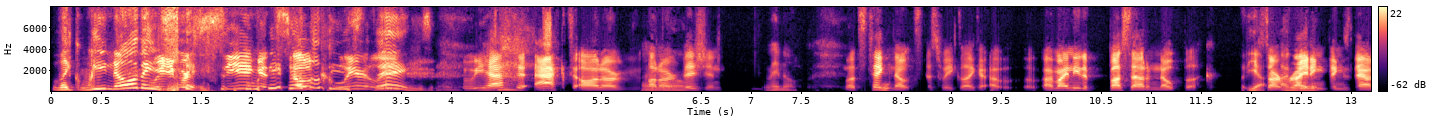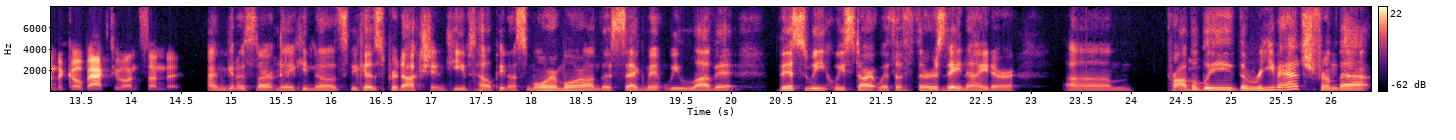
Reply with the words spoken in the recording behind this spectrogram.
Like we know these We were things. seeing it We so clearly. We have to act on our on our vision. I know. Let's take Wh- notes this week. Like uh, I might need to bust out a notebook. Yeah. Start I'm gonna- writing things down to go back to on Sunday. I'm gonna start making notes because production keeps helping us more and more on this segment. We love it. This week we start with a Thursday nighter. Um, probably the rematch from that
